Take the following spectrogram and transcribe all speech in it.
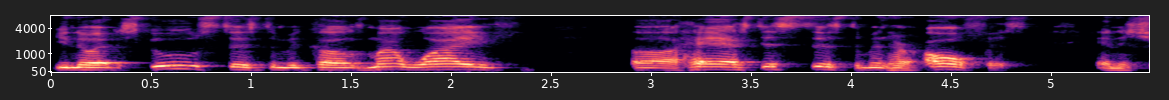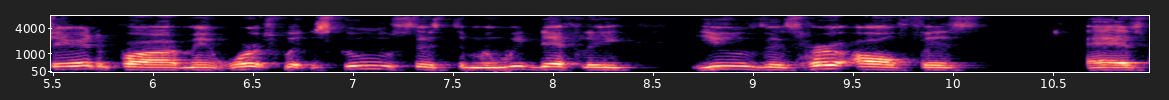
you know, at the school system, because my wife uh, has this system in her office and the sheriff department works with the school system, and we definitely uses her office as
